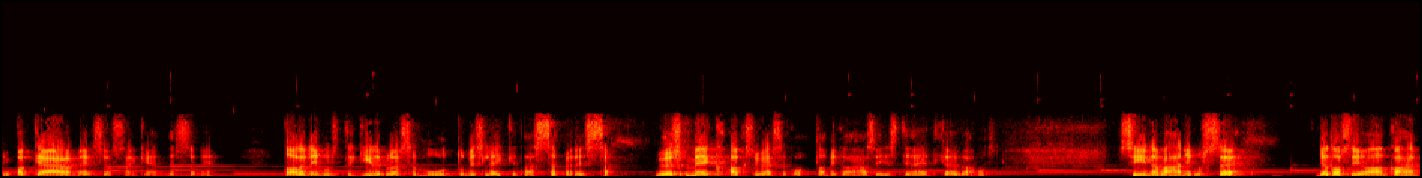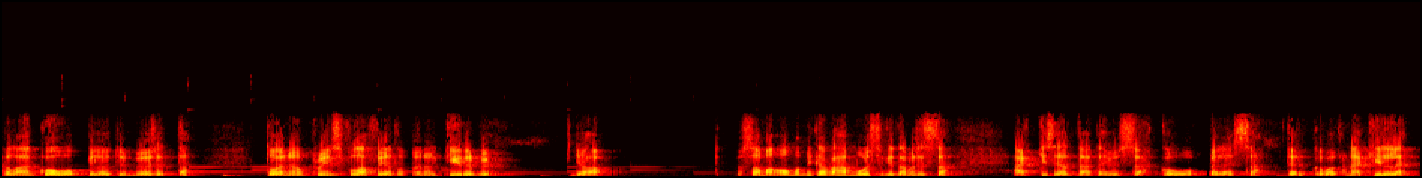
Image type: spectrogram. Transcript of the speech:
jopa käärmeeksi jossain kentissä, niin tää oli niinku sitten Kirbylle se muuttumisleikki tässä pelissä. Myös Mekhaksi yhdessä kohtaa, mikä on ihan siistiä hetki aikaa, mutta siinä vähän niinku se. Ja tosiaan kahden pelaajan co löytyy myös, että toinen on Prince Fluffy ja toinen on Kirby, ja sama homma, mikä vähän muissakin tämmöisissä äkkiseltään tehyissä co-op-peleissä, terkkoja vaikka näkille,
